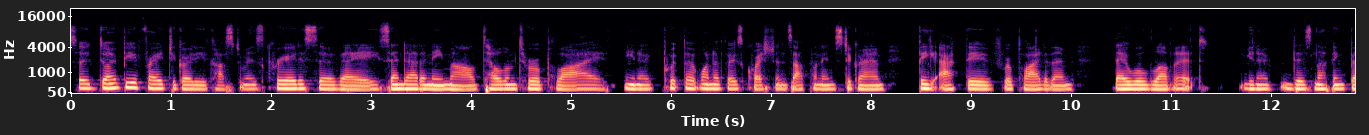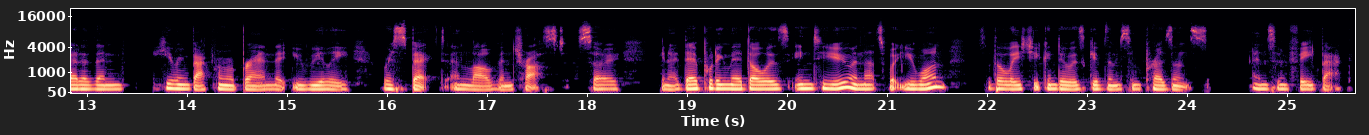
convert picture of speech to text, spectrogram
So don't be afraid to go to your customers, create a survey, send out an email, tell them to reply, you know, put the, one of those questions up on Instagram, be active, reply to them. They will love it. You know, there's nothing better than hearing back from a brand that you really respect and love and trust. So, you know, they're putting their dollars into you and that's what you want. So the least you can do is give them some presence and some feedback.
